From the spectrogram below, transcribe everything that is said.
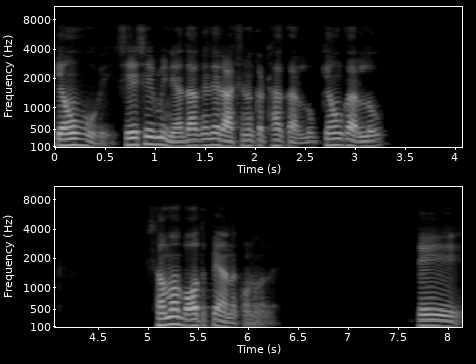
ਕਿਉਂ ਹੋਵੇ? 6-6 ਮਹੀਨਿਆਂ ਦਾ ਕਹਿੰਦੇ ਰਾਸ਼ਨ ਇਕੱਠਾ ਕਰ ਲਓ, ਕਿਉਂ ਕਰ ਲਓ? ਸਮਾਂ ਬਹੁਤ ਭਿਆਨਕ ਆਉਣ ਵਾਲਾ ਹੈ। ਤੇ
